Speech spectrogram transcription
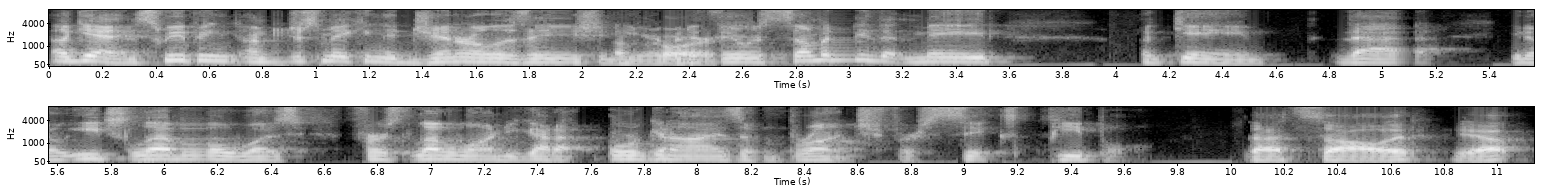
again, sweeping. I'm just making a generalization Of here, but if there was somebody that made a game that you know each level was first level one, you got to organize a brunch for six people. That's solid. Yep.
